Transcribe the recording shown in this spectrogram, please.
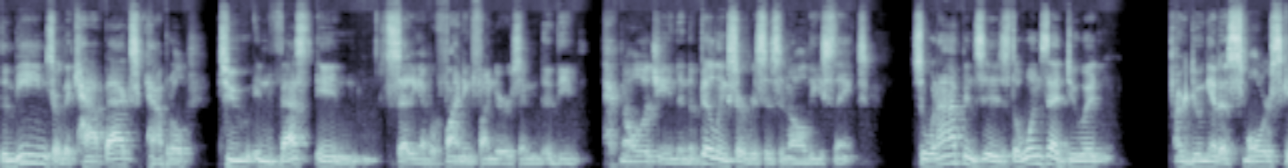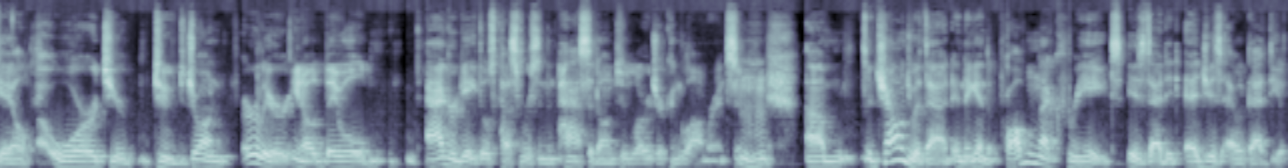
the means or the capex capital to invest in setting up or finding funders and the technology and then the billing services and all these things. So what happens is the ones that do it are doing it at a smaller scale, or to your to John earlier, you know, they will aggregate those customers and then pass it on to larger conglomerates. And Mhm. um, the challenge with that, and again, the problem that creates is that it edges out that dealer,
